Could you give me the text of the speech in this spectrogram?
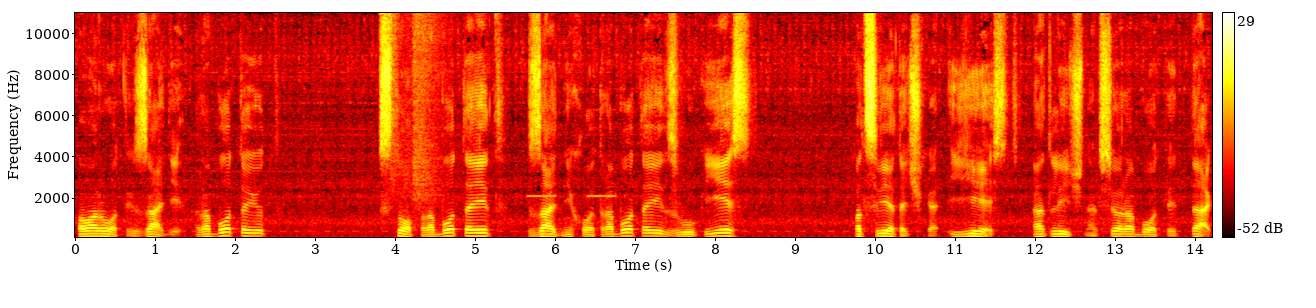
Повороты сзади работают. Стоп работает. Задний ход работает. Звук есть. Подсветочка есть. Отлично, все работает. Так.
